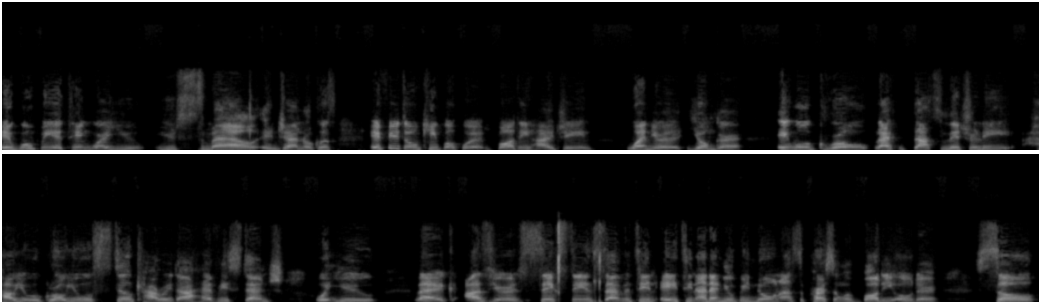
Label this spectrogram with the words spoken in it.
it won't be a thing where you you smell in general because if you don't keep up with body hygiene when you're younger, it will grow like that's literally how you will grow. You will still carry that heavy stench with you like as you're 16, 17, 18, and then you'll be known as the person with body odor. So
